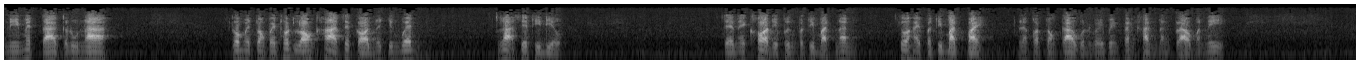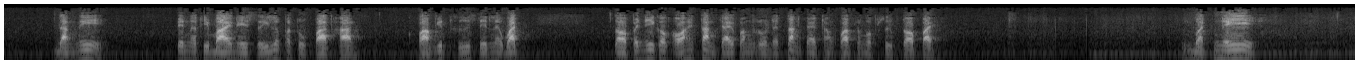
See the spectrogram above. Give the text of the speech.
มีเมตตากรุณา ก็ไม่ต้องไปทดลองฆ่าเสียก่อนแล้วจึงเว้นละเสียทีเดียว แต่ในข้อที่พึงปฏิบัตินั้นก็ให้ปฏิบัติไป แล้วก็ต้องก้าวกันไปเป็นขั้นขั้นดังกล่าวมานี้ ดังนี้เป็นอธิบายในศีละประตุปาทาน ความยึดถือศีลและวัด ต่อไปนี้ก็ขอให้ตั้งใจฟังโปรดและตั้งใจทำความสงบสืบต่อไป บัดนี้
